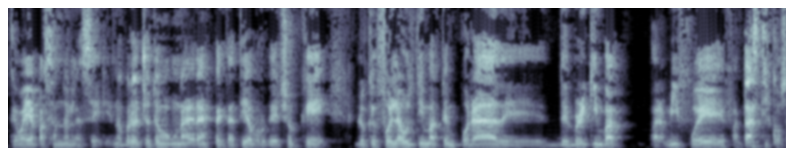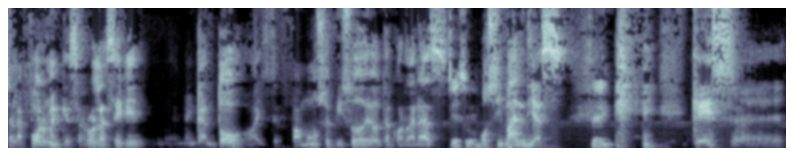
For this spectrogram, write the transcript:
que vaya pasando en la serie, ¿no? Pero de hecho tengo una gran expectativa porque de hecho que lo que fue la última temporada de, de Breaking Bad para mí fue fantástico. O sea, la forma en que cerró la serie me encantó. Este famoso episodio, te acordarás, Sí, sí. Ozymandias, Que es, eh,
